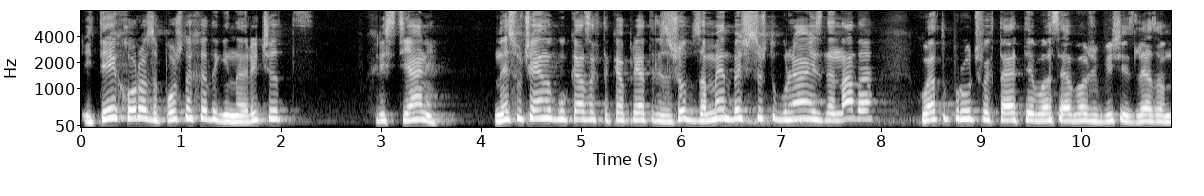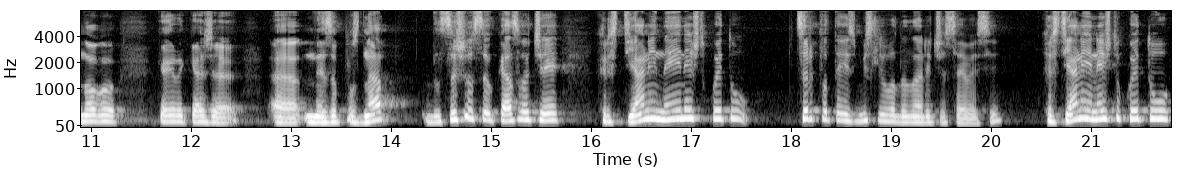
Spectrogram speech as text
И те хора започнаха да ги наричат християни. Не случайно го казах така, приятели, защото за мен беше също голяма изненада, когато проучвах тая тема, сега може би ще изляза много, как да кажа, незапознат, но също се оказва, че християни не е нещо, което църквата е измислила да нарича себе си. Християни е нещо, което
